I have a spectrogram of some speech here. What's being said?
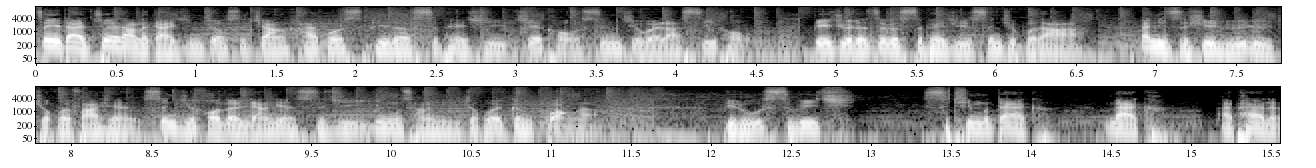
这一代最大的改进就是将 HyperSpeed 的适配器接口升级为了 C 口。别觉得这个适配器升级不大，但你仔细捋捋就会发现，升级后的两点四 G 应用场景就会更广了，比如 Switch、Steam Deck、Mac。iPad，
